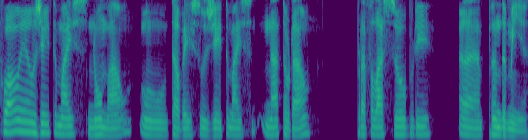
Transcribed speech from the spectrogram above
qual é o jeito mais normal, ou talvez o jeito mais natural, para falar sobre a pandemia,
